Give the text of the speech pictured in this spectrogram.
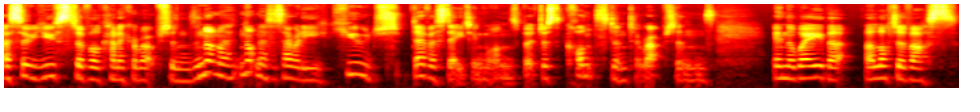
are so used to volcanic eruptions, and not not necessarily huge, devastating ones, but just constant eruptions, in the way that a lot of us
